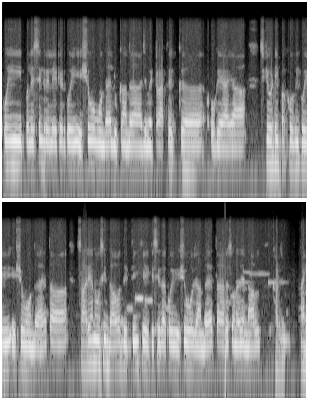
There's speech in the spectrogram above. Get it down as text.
ਕੋਈ ਪੁਲਿਸਿੰਗ ਰਿਲੇਟਡ ਕੋਈ ਇਸ਼ੂ ਹੁੰਦਾ ਹੈ ਲੋਕਾਂ ਦਾ, ਜਿਵੇਂ ਟ੍ਰੈਫਿਕ ਹੋ ਗਿਆ ਜਾਂ ਸਿਕਿਉਰਿਟੀ ਪੱਖੋਂ ਵੀ ਕੋਈ ਇਸ਼ੂ ਹੁੰਦਾ ਹੈ, ਤਾਂ ਸਾਰਿਆਂ ਨੂੰ ਅਸੀਂ ਦਾਵਤ ਦਿੱਤੀ ਕਿ ਕਿਸੇ ਦਾ ਕੋਈ ਇਸ਼ੂ ਹੋ ਜਾਂਦਾ ਹੈ, ਤਾਂ ਪੁਲਿਸ ਉਹਨਾਂ ਦੇ ਨਾਲ ਖੜ ਜਾਓ ਥੈਂਕ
